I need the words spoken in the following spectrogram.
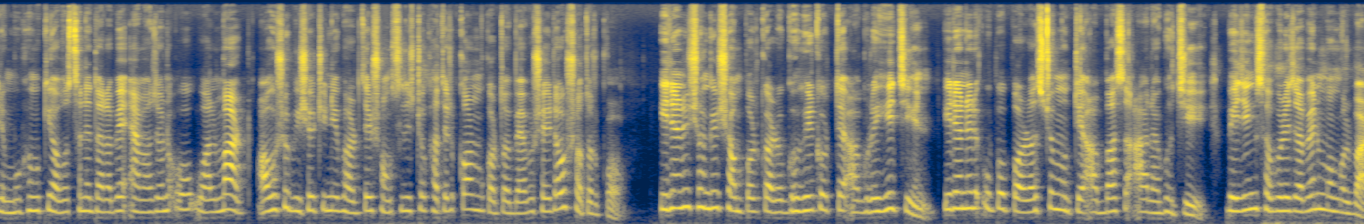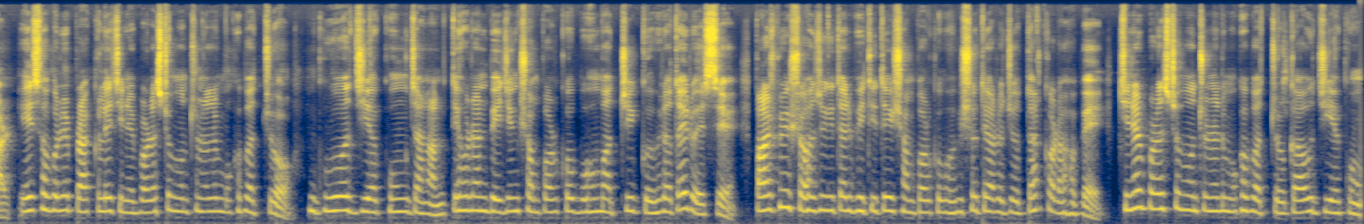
এর মুখোমুখি অবস্থানে দাঁড়াবে অ্যামাজন ও ওয়ালমার্ট অবশ্য বিষয়টি নিয়ে ভারতের সংশ্লিষ্ট খাতের কর্মকর্তা ব্যবসায়ীরাও সতর্ক। ইরানের সঙ্গে সম্পর্ক আরও গভীর করতে আগ্রহী চীন। ইরানের উপ পররাষ্ট্রমন্ত্রী আব্বাস আরাঘচি বেজিং সফরে যাবেন মঙ্গলবার। এই সফরের প্রাককালে চীনের পররাষ্ট্র মন্ত্রণালয়ের মুখপাত্র গুয়ো জিয়াকুং জানান, তেহরান বেজিং সম্পর্ক বহুমাত্রিক গভীরতায় রয়েছে। পারস্পরিক সহযোগিতার ভিত্তিতে এই সম্পর্ক ভবিষ্যতে আরও জোরদার করা হবে। চীনের পররাষ্ট্র মন্ত্রণালয়ের মুখপাত্র গাও জিয়াকুং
